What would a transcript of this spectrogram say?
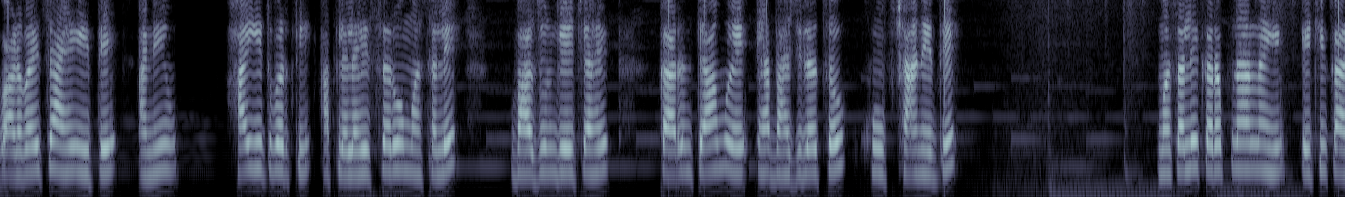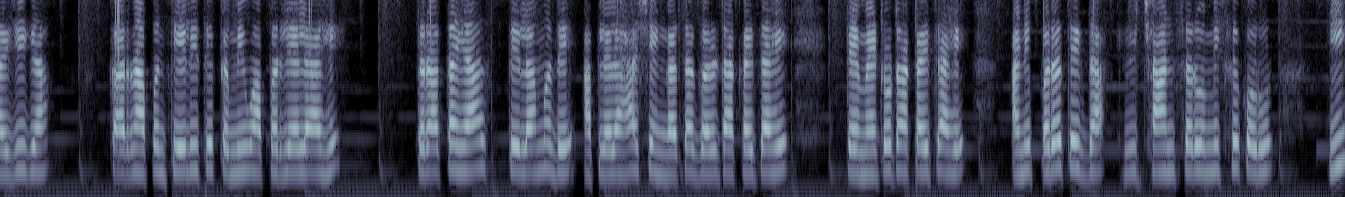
वाढवायचा आहे इथे आणि हाय हीटवरती आपल्याला हे सर्व मसाले भाजून घ्यायचे आहेत. कारण त्यामुळे ह्या भाजीला चव खूप छान येते. मसाले करपणार नाही याची काळजी घ्या. कारण आपण तेल इथे कमी वापरलेलं आहे. तर आता ह्या तेलामध्ये आपल्याला हा शेंगाचा गर टाकायचा आहे टमॅटो टाकायचा आहे आणि परत एकदा ही छान सर्व मिक्स करून ही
